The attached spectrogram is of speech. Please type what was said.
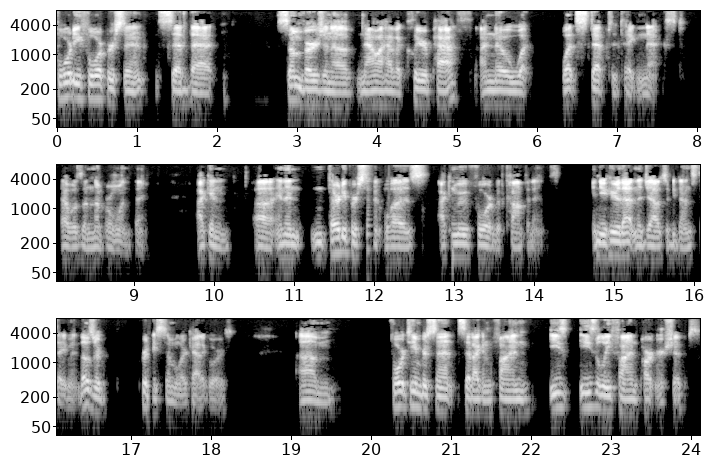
44% said that some version of now I have a clear path. I know what what step to take next. That was the number one thing. I can uh, and then 30% was I can move forward with confidence. And you hear that in the jobs to be done statement. Those are pretty similar categories. Um, 14% said I can find easily find partnerships,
